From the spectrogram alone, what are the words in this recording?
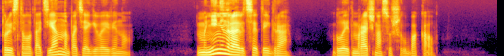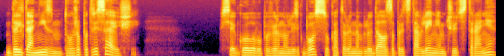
прыснула Татьяна, потягивая вино. Мне не нравится эта игра. Блейд мрачно осушил бокал. Дальтонизм тоже потрясающий. Все головы повернулись к боссу, который наблюдал за представлением чуть в стороне,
